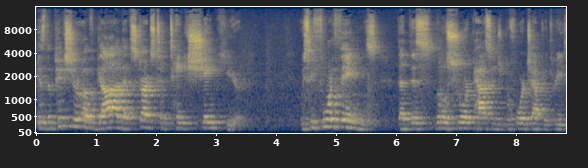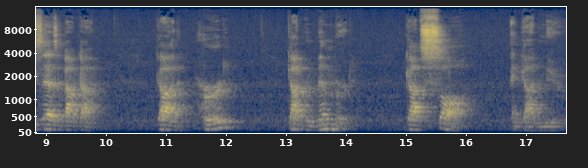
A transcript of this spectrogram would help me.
is the picture of God that starts to take shape here. We see four things that this little short passage before chapter 3 says about God. God heard, God remembered, God saw, and God knew.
